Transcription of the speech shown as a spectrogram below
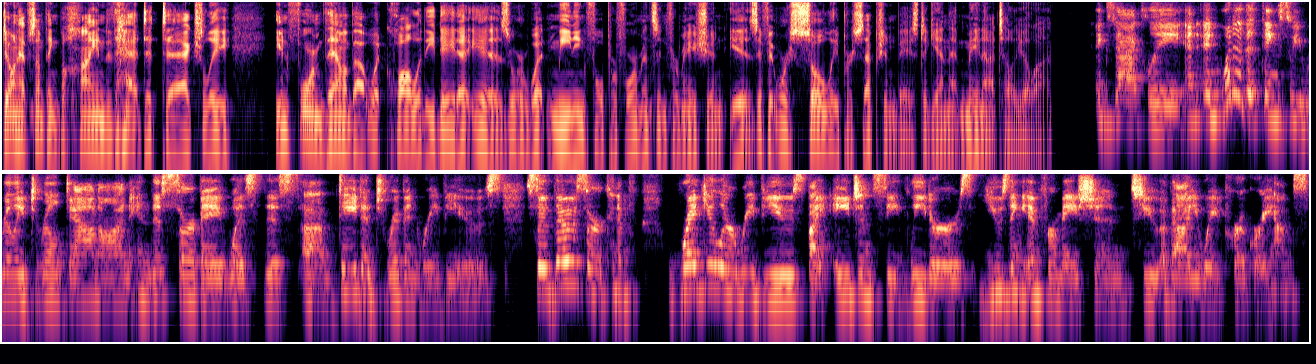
don't have something behind that to, to actually inform them about what quality data is or what meaningful performance information is. If it were solely perception based, again, that may not tell you a lot. Exactly. And, and one of the things we really drilled down on in this survey was this um, data driven reviews. So, those are kind of regular reviews by agency leaders using information to evaluate programs.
